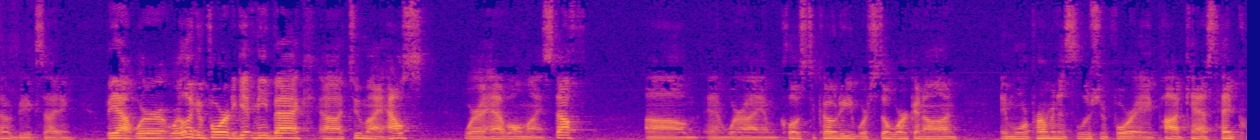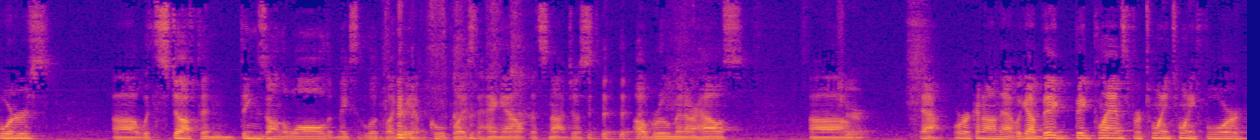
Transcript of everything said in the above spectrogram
That would be exciting. But yeah, we're we're looking forward to getting me back uh, to my house where I have all my stuff um, and where I am close to Cody. We're still working on a more permanent solution for a podcast headquarters uh, with stuff and things on the wall that makes it look like we have a cool place to hang out. That's not just a room in our house. Um, sure. yeah, we're working on that. We got big, big plans for 2024.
